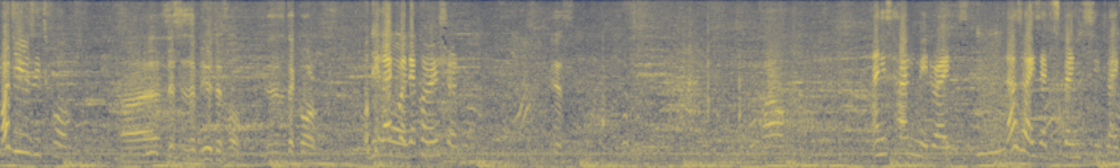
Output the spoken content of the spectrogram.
What do you use it for? Uh, this is a beautiful. This is the decor. Okay, like for decoration. Yes. Wow. And it's handmade, right? That's why it's expensive. Like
